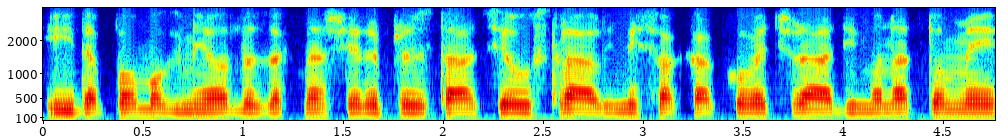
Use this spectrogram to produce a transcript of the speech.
i da pomogne odlazak naše reprezentacije u Australiji. Mi svakako već radimo na tome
